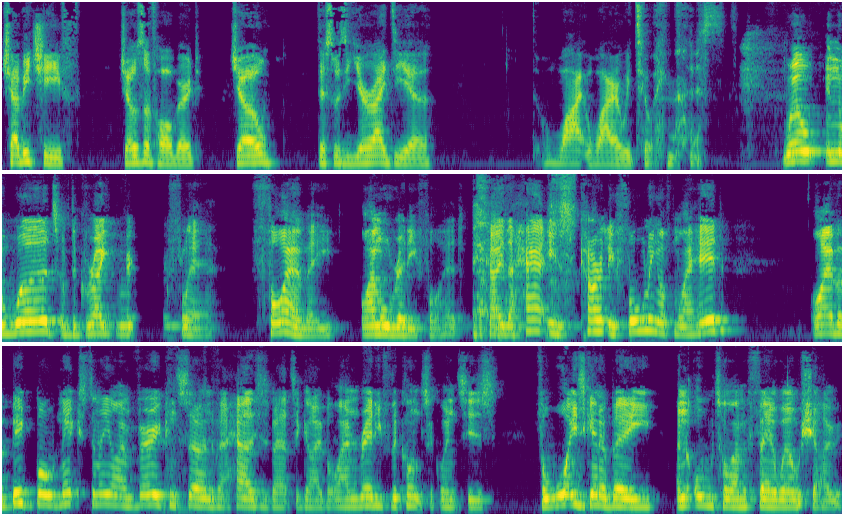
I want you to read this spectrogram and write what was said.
chubby chief, Joseph Holbert. Joe, this was your idea. Why why are we doing this? Well, in the words of the great Ric Flair, fire me I'm already fired. Okay, the hat is currently falling off my head. I have a big ball next to me. I'm very concerned about how this is about to go, but I'm ready for the consequences for what is going to be an all time farewell show,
